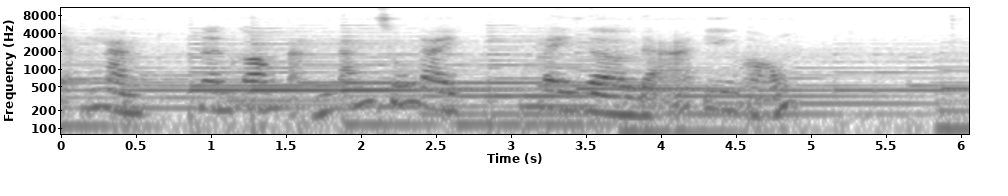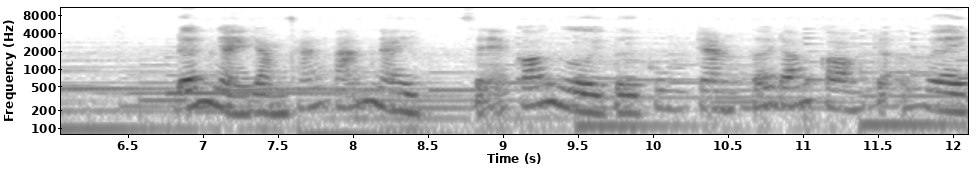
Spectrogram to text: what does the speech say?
chẳng lành, nên con tạm lánh xuống đây. Bây giờ đã yên ổn đến ngày rằm tháng 8 này, sẽ có người từ cung trăng tới đón con trở về.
